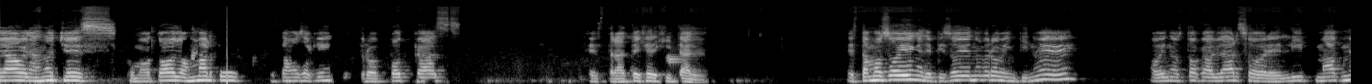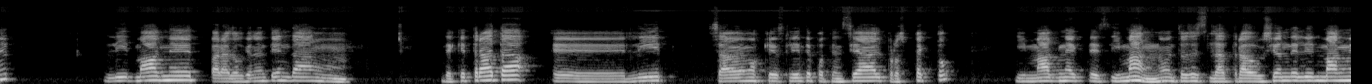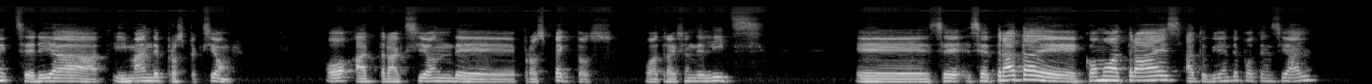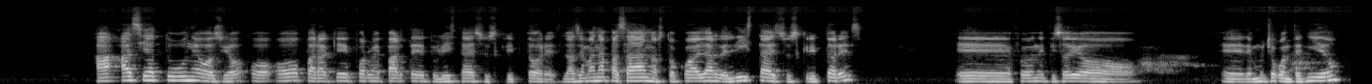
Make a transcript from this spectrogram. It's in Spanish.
Hola, buenas noches. Como todos los martes, estamos aquí en nuestro podcast Estrategia Digital. Estamos hoy en el episodio número 29. Hoy nos toca hablar sobre Lead Magnet. Lead Magnet, para los que no entiendan de qué trata, eh, Lead sabemos que es cliente potencial, prospecto, y Magnet es imán, ¿no? Entonces la traducción de Lead Magnet sería imán de prospección o atracción de prospectos o atracción de leads. Eh, se, trata de cómo atraes a tu cliente potencial hacia tu negocio o, para que forme parte de tu lista de suscriptores. La semana pasada nos tocó hablar de lista de suscriptores. Eh, fue un episodio eh, de mucho contenido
